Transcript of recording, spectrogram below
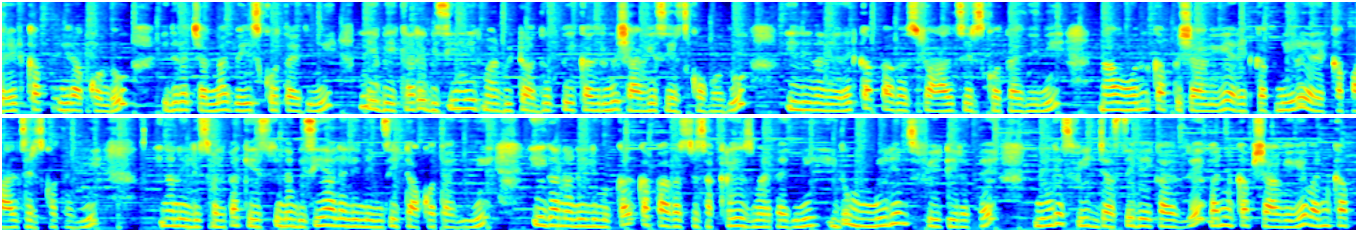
ಎರಡು ಕಪ್ ನೀರು ಹಾಕ್ಕೊಂಡು ಇದನ್ನು ಚೆನ್ನಾಗಿ ಬೇಯಿಸ್ಕೊತಾ ಇದ್ದೀನಿ. ನೀವು ಬೇಕಾದ್ರೆ ಬಿಸಿ ನೀರು ಮಾಡಿಬಿಟ್ಟು ಅದಕ್ಕೆ ಬೇಕಾದ್ರೂ ಶಾವಿಗೆ ಸೇರಿಸ್ಕೋಬೋದು. ಇಲ್ಲಿ ನಾನು ಎರಡು ಕಪ್ ಆಗೋಷ್ಟು ಹಾಲು ಸೇರಿಸ್ಕೊತಾ ಇದ್ದೀನಿ. ನಾವು ಒಂದು ಕಪ್ ಶಾವಿಗೆ, ಎರಡು ಕಪ್ ನೀರು, ಎರಡು ಕಪ್ ಹಾಲು ಸೇರಿಸ್ಕೊತಾ ಇದ್ದೀನಿ. ನಾನು ಇಲ್ಲಿ ಸ್ವಲ್ಪ ಕೇಸರಿನ ಬಿಸಿ ಹಾಲಲ್ಲಿ ನೆನೆಸಿಟ್ಟು ಹಾಕೋತಾ ಇದ್ದೀನಿ. ಈಗ ನಾನು ಇಲ್ಲಿ ಮುಕ್ಕಾಲು ಕಪ್ ಆಗೋಷ್ಟು ಸಕ್ಕರೆ ಯೂಸ್ ಮಾಡ್ತಾ ಇದ್ದೀನಿ. ಇದು ಮೀಡಿಯಮ್ ಸ್ವೀಟ್ ಇರುತ್ತೆ. ನಿಮಗೆ ಸ್ವೀಟ್ ಜಾಸ್ತಿ ಬೇಕಾದರೆ ಒಂದು ಕಪ್ ಶಾವಿಗೆಗೆ ಒಂದು ಕಪ್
